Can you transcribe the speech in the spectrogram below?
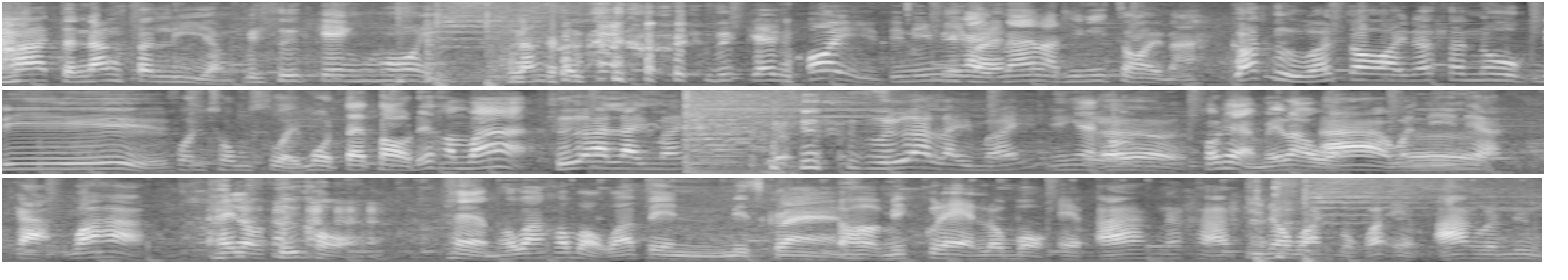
ถ้าจะนั่งเสลี่ยงไปซื้อแกงห้อย นั่งเสลี่ยงไปซื้อแกงห้อย ทีนี้มียังไหไงมแม่มาที่นี่จอยไหมก็ถือว่าจอยนะสนุกดี คนชมสวยหมดแต่ต่อด้วยคำว่า ซื้ออะไรไหม ซื้ออะไรไหมนี่ไงเขาออ เขาแถมให้เราอ่า วันนี้เนี่ยกะว่าให้เราซื้อของแถแถมเพราะว่าเขาบอกว่าเป็นมิสแกรนเออมิสแกรนเราบอกแอบอ้างนะคะพี่นวัดบอกว่าแอบอ้างแล้วหนึ่ง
